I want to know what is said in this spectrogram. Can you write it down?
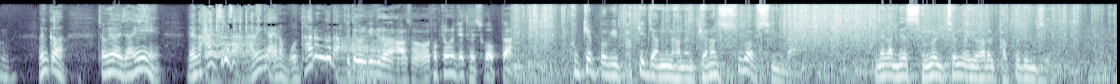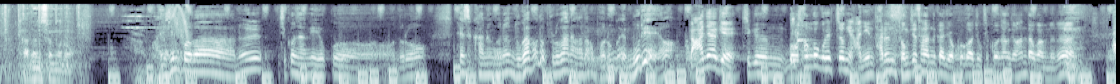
그러니까 정 의장이 내가 하기 싫어서 안 하는 게 아니라 못 하는 거다. 그때 그렇게 이제 나와서 법적으로 이제 될 수가 없다. 국회법이 바뀌지 않는 한은 변할 수가 없습니다. 내가 내 성을 정의화를 바꾸든지 다른 성으로 관심 법안을 집권상정 요건으로 해석하는 거는 누가 봐도 불가능하다고 보는 거예요. 무리예요. 만약에 지금 뭐 선거구 획정이 아닌 다른 경제 사안까지 엮어가지고 직권상정 한다고 하면은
